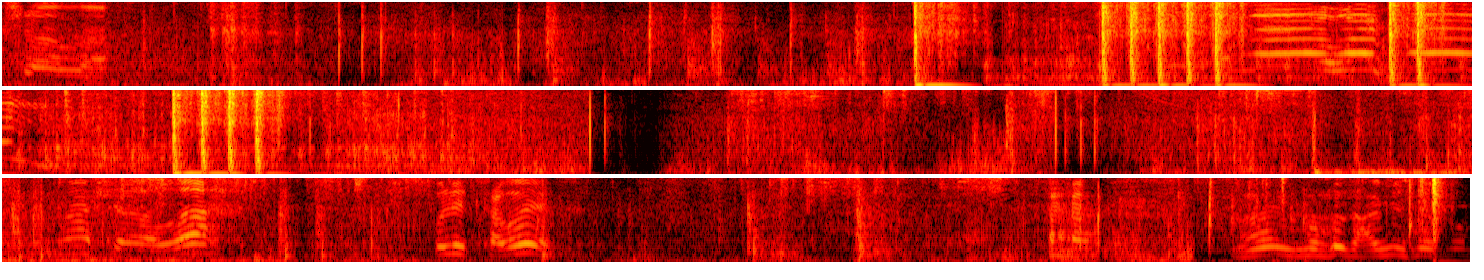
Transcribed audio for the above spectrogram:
شاء الله الله أكبر ما شاء الله ولد كويس هاي المفروض عم يشرب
